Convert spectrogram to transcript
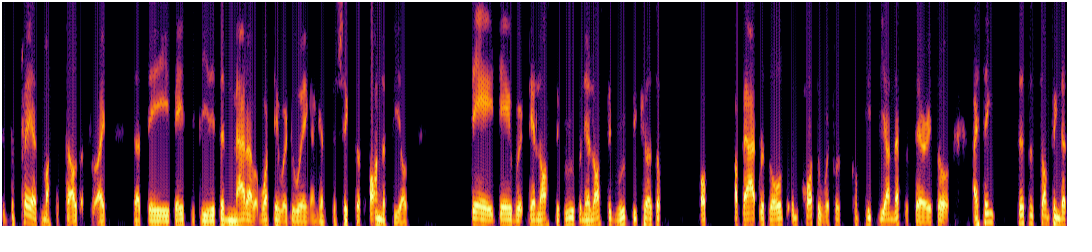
the players must have felt it, right? That they basically it didn't matter what they were doing against the Besiktas on the field. They they were they lost the group and they lost the group because of a bad result in Porto, which was completely unnecessary. So I think this is something that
